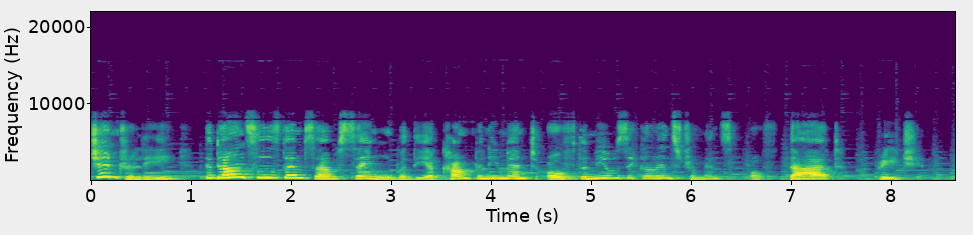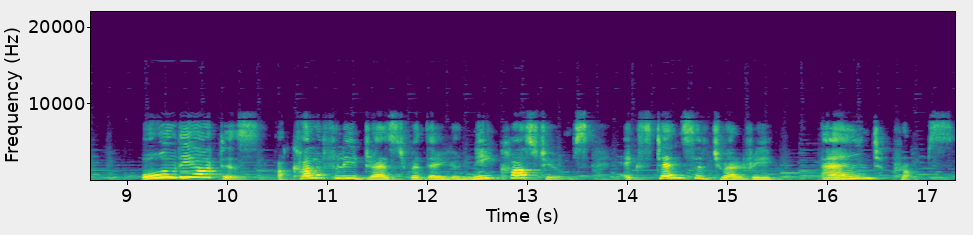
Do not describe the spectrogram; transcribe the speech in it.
Generally, the dancers themselves sing with the accompaniment of the musical instruments of that region. All the artists are colorfully dressed with their unique costumes, extensive jewelry, and props.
